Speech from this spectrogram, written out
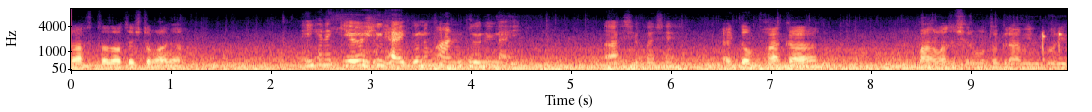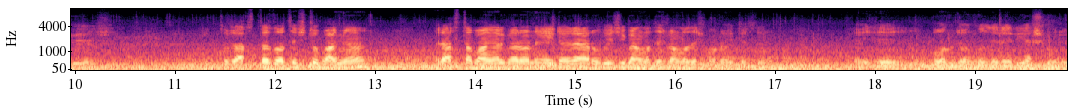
রাস্তা যথেষ্ট ভাঙা। এখানে কেউই নাই, কোনো মানুষজনই নাই আশেপাশে। একদম ফাঁকা, বাংলাদেশের মতো গ্রামীণ পরিবেশ। কিন্তু রাস্তা যথেষ্ট ভাঙা। রাস্তা ভাঙার কারণে এটারে আরও বেশি বাংলাদেশ বাংলাদেশ মনে হইতেছে। এই যে বন জঙ্গলের এরিয়া শুরু।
